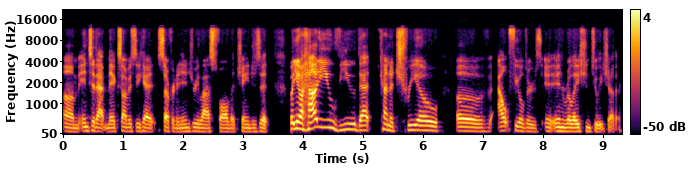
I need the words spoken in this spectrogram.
um, into that mix. Obviously, he had suffered an injury last fall that changes it. But you know, how do you view that kind of trio of outfielders in, in relation to each other?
